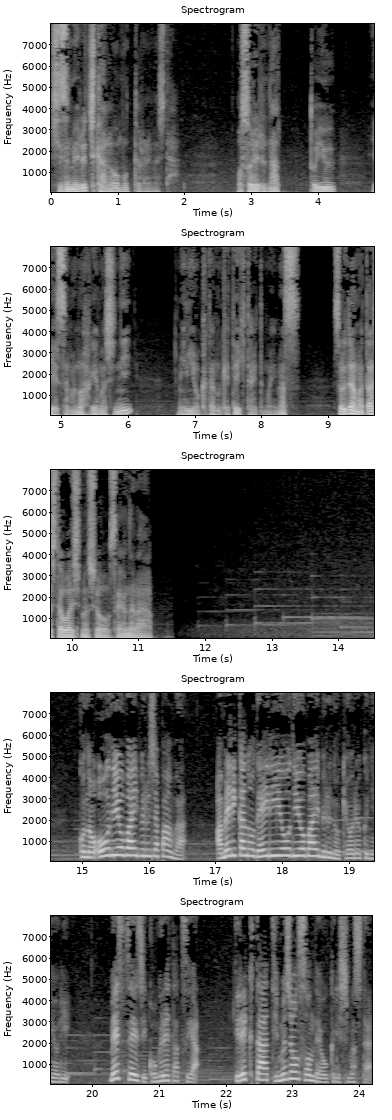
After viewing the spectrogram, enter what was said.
沈める力を持っておられました。恐れるなというイエス様の励ましに耳を傾けていきたいと思います。それではまた明日お会いしましょう。さようなら。このオーディオバイブルジャパンはアメリカのデイリーオーディオバイブルの協力によりメッセージ小暮達也ディレクターティム・ジョンソンでお送りしました。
